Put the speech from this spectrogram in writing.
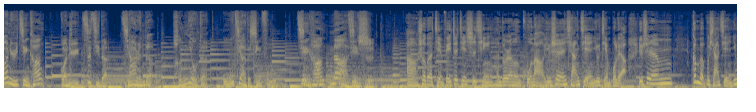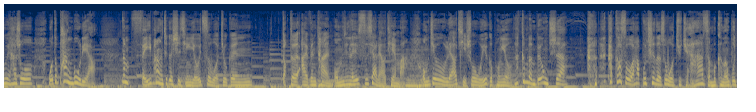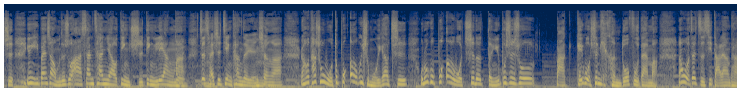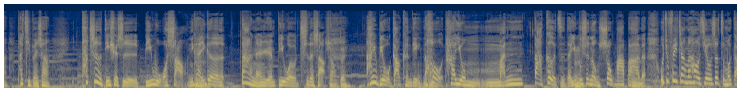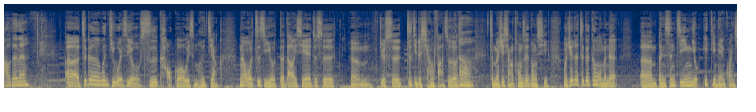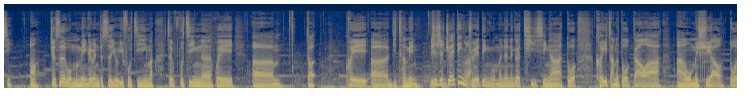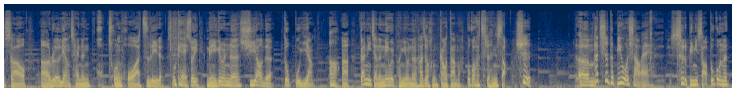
关于健康，关于自己的、家人的、朋友的无价的幸福，健康那件事。啊，说到减肥这件事情，很多人很苦恼。有些人想减又减不了，有些人根本不想减，因为他说我都胖不了。那么肥胖这个事情，有一次我就跟 Dr. Ivan Tan，我们来私下聊天嘛，我们就聊起说，我有个朋友，他根本不用吃啊。他告诉我他不吃的时候，我就觉得啊，怎么可能不吃？因为一般上我们都说啊，三餐要定时定量嘛，这才是健康的人生啊。然后他说我都不饿，为什么我要吃？我如果不饿，我吃的等于不是说把给我身体很多负担嘛？然后我再仔细打量他，他基本上他吃的的确是比我少。你看一个大男人比我吃的少，少对。他又比我高，肯定。然后他又蛮大个子的，又不是那种瘦巴巴的。我就非常的好奇，我说怎么搞的呢？呃，这个问题我也是有思考过，为什么会这样？那我自己有得到一些，就是嗯，就是自己的想法，就是说，怎么去想通这些东西？我觉得这个跟我们的呃本身基因有一点点关系啊，就是我们每个人都是有一副基因嘛，这副基因呢会呃到。会呃，determine 就是决定了决定我们的那个体型啊，多可以长得多高啊啊，我们需要多少啊热量才能存活啊之类的。OK，所以每个人呢需要的都不一样啊啊。刚你讲的那位朋友呢，他就很高大嘛，不过他吃的很少。是，呃，他吃的比我少哎，吃的比你少，不过呢，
